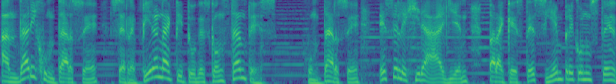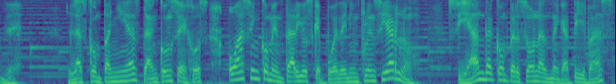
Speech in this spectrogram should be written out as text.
Andar y juntarse se refieren a actitudes constantes. Juntarse es elegir a alguien para que esté siempre con usted. Las compañías dan consejos o hacen comentarios que pueden influenciarlo. Si anda con personas negativas,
